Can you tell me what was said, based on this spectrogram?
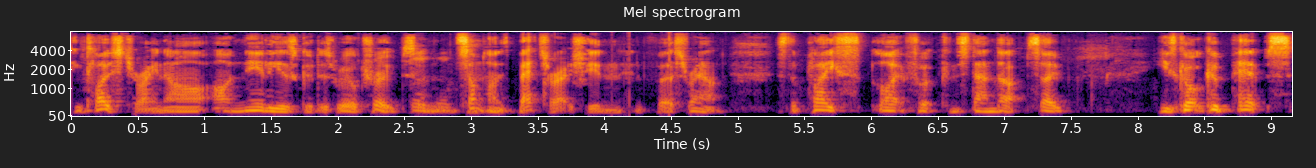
in close terrain, are, are nearly as good as real troops, Mm-hmm. and sometimes better actually in, in first round. It's the place Lightfoot can stand up. So he's got good pips.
